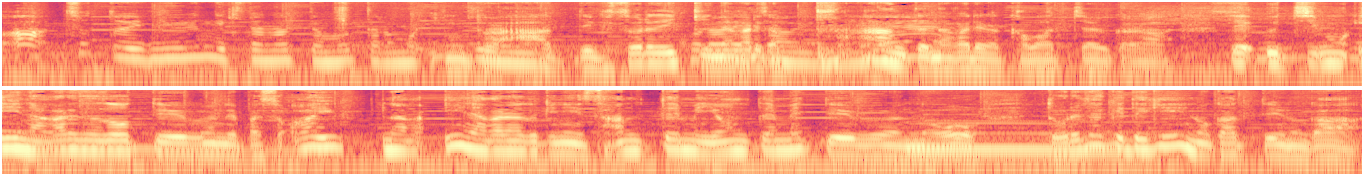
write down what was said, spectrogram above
あちょっと緩んできたなって思ったらもう一気にバーってそれで一気に流れがブーンって流れが変わっちゃうから。でうちもいい流れだぞっていう部分でやっぱりそうああいういい流れの時に3点目4点目っていう部分のをどれだけできるのかっていうのが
